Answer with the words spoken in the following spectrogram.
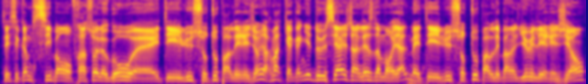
c'est comme si, bon, François Legault euh, a été élu surtout par les régions. Il remarque qu'il a gagné deux sièges dans l'Est de Montréal, mais a été élu surtout par les banlieues et les régions.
